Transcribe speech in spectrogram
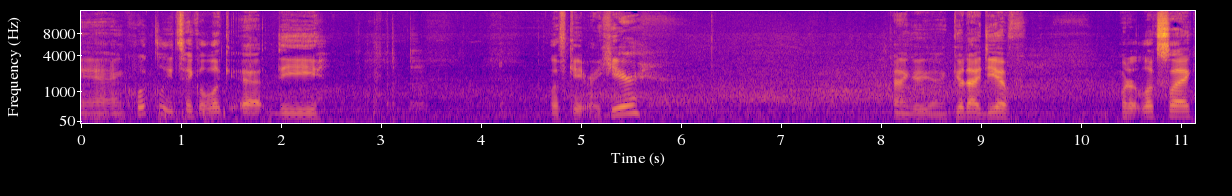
And quickly take a look at the lift gate right here. Kind of get a good idea of what it looks like.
